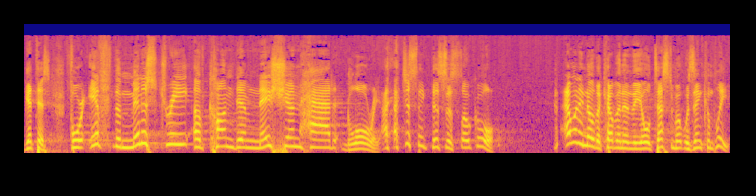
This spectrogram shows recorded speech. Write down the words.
Get this. For if the ministry of condemnation had glory, I, I just think this is so cool. I want to know the covenant in the Old Testament was incomplete.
